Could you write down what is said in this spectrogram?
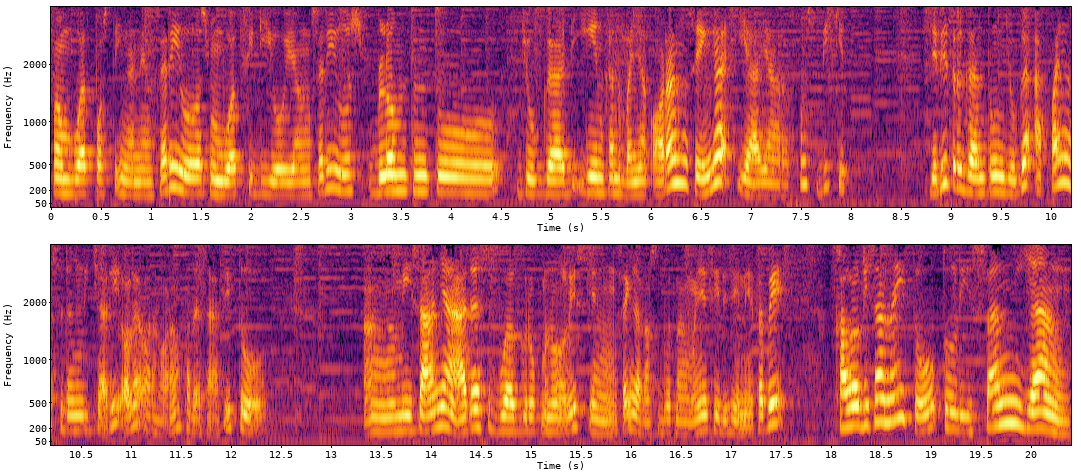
membuat postingan yang serius, membuat video yang serius, belum tentu juga diinginkan banyak orang sehingga ya yang respon sedikit. Jadi tergantung juga apa yang sedang dicari oleh orang-orang pada saat itu. Um, misalnya ada sebuah grup menulis yang saya nggak akan sebut namanya sih di sini, tapi kalau di sana itu tulisan yang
